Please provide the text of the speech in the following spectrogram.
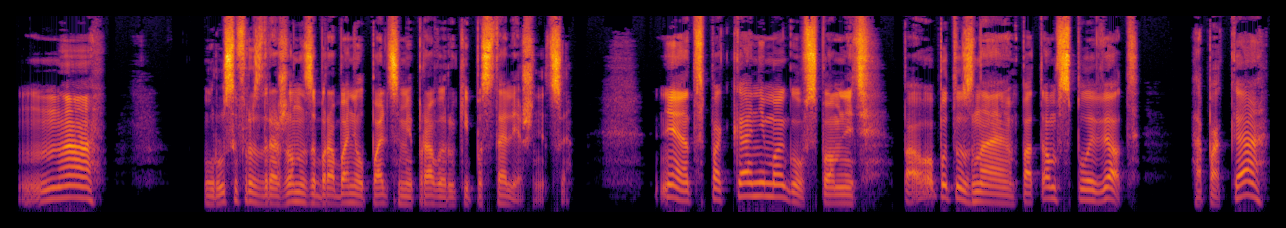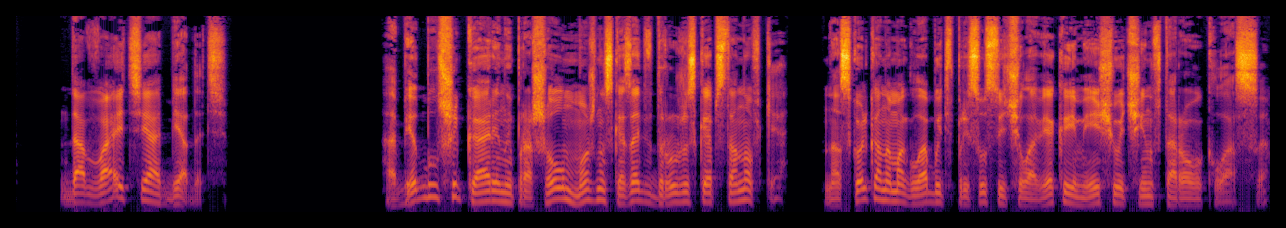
Но Урусов раздраженно забарабанил пальцами правой руки по столешнице. «Нет, пока не могу вспомнить. По опыту знаю, потом всплывет. А пока давайте обедать». Обед был шикарен и прошел, можно сказать, в дружеской обстановке, насколько она могла быть в присутствии человека, имеющего чин второго класса.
